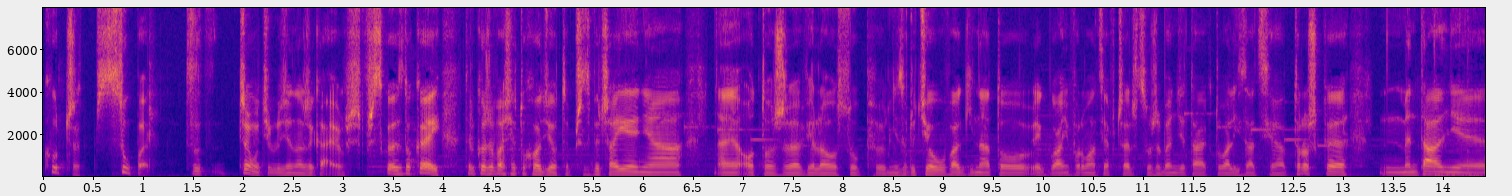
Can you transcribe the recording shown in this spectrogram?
kurczę, super, co, czemu ci ludzie narzekają? Wszystko jest ok, tylko że właśnie tu chodzi o te przyzwyczajenia, e, o to, że wiele osób nie zwróciło uwagi na to, jak była informacja w czerwcu, że będzie ta aktualizacja. Troszkę mentalnie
